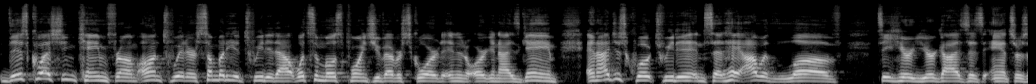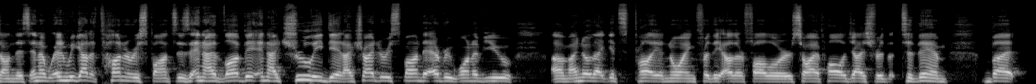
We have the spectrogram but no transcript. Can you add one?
this question came from on Twitter. Somebody had tweeted out, "What's the most points you've ever scored in an organized game?" And I just quote tweeted and said, "Hey, I would love." To hear your guys' answers on this. And, and we got a ton of responses, and I loved it. And I truly did. I tried to respond to every one of you. Um, I know that gets probably annoying for the other followers, so I apologize for the, to them. But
